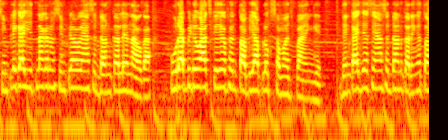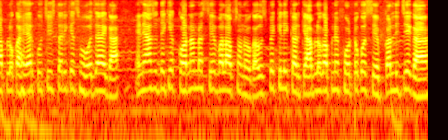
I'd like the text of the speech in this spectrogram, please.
सिंपली का जितना करना सिंपली होगा, यहाँ से डन कर लेना होगा। पूरा वीडियो आज कीजिएगा फ्रेंड तभी आप लोग समझ पाएँगे। देन का जैसे यहाँ से डन करेंगे तो आप लोग का हेयर कुछ इस तरीके से हो जाएगा। एंड यहाँ से देखिए कॉर्नर में सेव वाला ऑप्शन होगा। उस पर क्लिक करके आप लोग अपने फ़ोटो को सेव कर लीजिएगा।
